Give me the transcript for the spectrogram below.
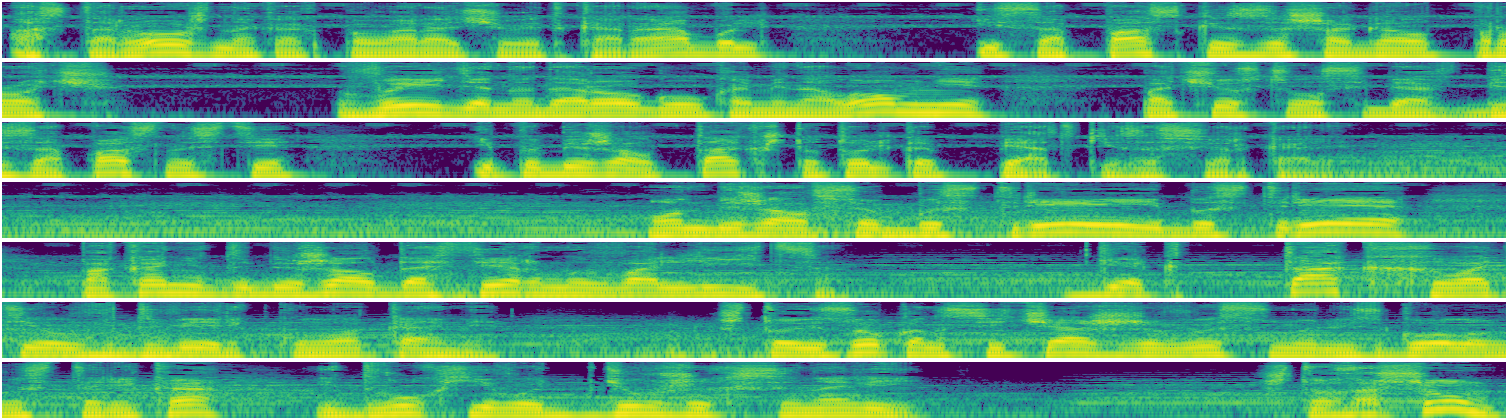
осторожно, как поворачивает корабль, и с опаской зашагал прочь. Выйдя на дорогу у каменоломни, почувствовал себя в безопасности и побежал так, что только пятки засверкали. Он бежал все быстрее и быстрее, пока не добежал до фермы валийца. Гек так хватил в дверь кулаками, что из окон сейчас же высунулись головы старика и двух его дюжих сыновей. «Что за шум?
